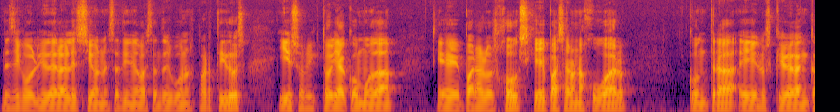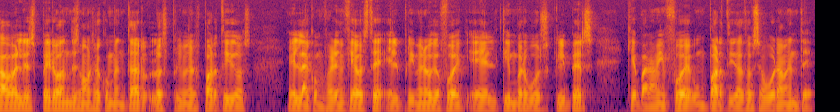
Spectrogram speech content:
desde que volvió de la lesión, está teniendo bastantes buenos partidos. Y eso, victoria cómoda eh, para los Hawks que pasaron a jugar contra eh, los Cleveland Cavaliers, pero antes vamos a comentar los primeros partidos en la conferencia oeste. El primero que fue el Timberwolves Clippers, que para mí fue un partidazo, seguramente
